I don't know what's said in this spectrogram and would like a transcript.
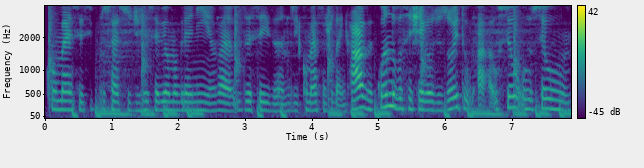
começa esse processo de receber uma graninha, vai, aos 16 anos e começa a ajudar em casa, quando você chega aos 18, a, o, seu, o, seu,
